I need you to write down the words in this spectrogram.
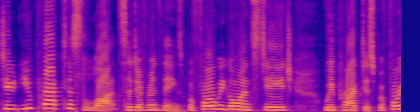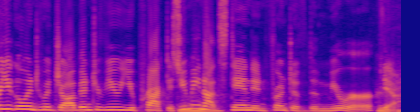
Dude, you practice lots of different things. Before we go on stage, we practice. Before you go into a job interview, you practice. You may not mm-hmm. stand in front of the mirror Yeah.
